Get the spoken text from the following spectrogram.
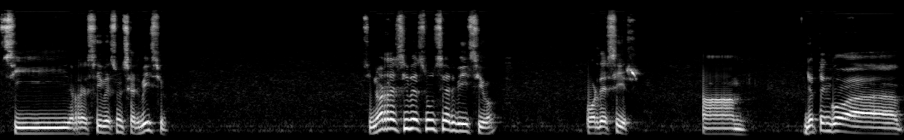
si recibes un servicio. Si no recibes un servicio, por decir, yo tengo a,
